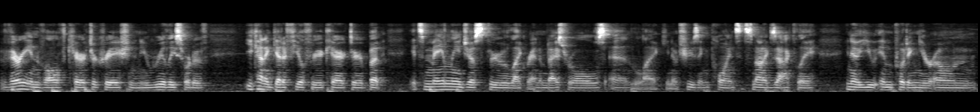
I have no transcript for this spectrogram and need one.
very involved character creation, and you really sort of you kind of get a feel for your character, but it's mainly just through like random dice rolls and like you know choosing points. It's not exactly you know you inputting your own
